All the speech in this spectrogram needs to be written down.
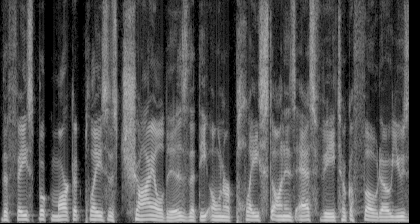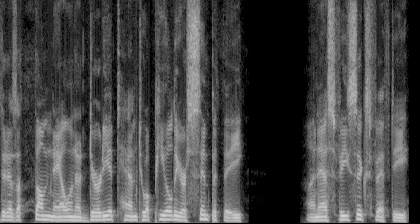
the Facebook Marketplace's child is that the owner placed on his SV, took a photo, used it as a thumbnail in a dirty attempt to appeal to your sympathy, an SV650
